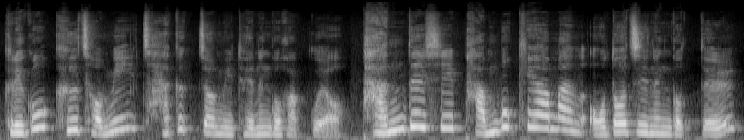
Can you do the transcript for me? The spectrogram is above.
그리고 그 점이 자극점이 되는 것 같고요. 반드시 반복해야만 얻어지는 것들,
